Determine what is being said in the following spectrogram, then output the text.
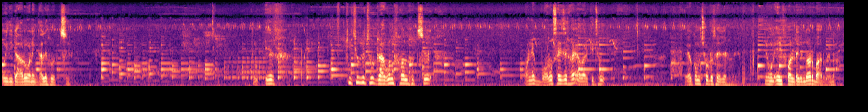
ওইদিকে আরও অনেক ডালে হচ্ছে। তো এর কিছু কিছু ড্রাগন ফল হচ্ছে। অনেক বড় সাইজের হয়, আবার কিছু এরকম ছোট সাইজের হয়। যেমন এই ফলটা কিন্তু আর বাড়বে না।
